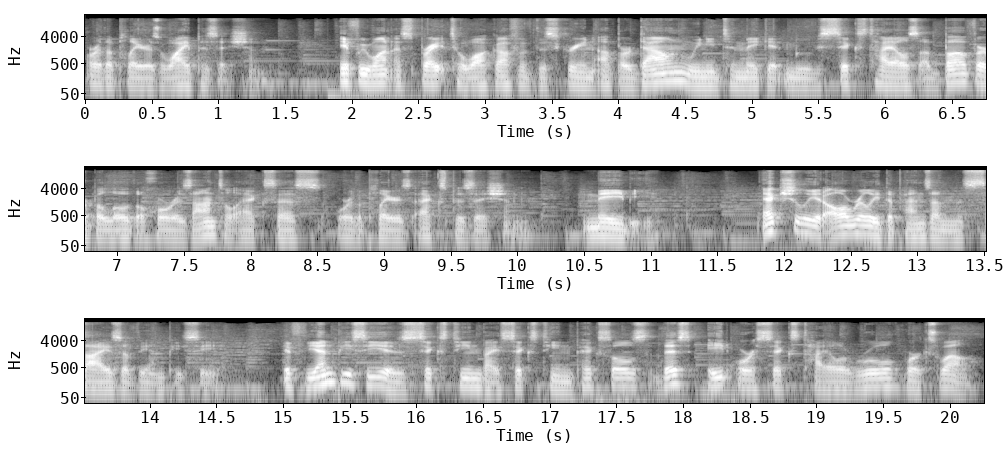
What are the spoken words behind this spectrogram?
or the player's Y position. If we want a sprite to walk off of the screen up or down, we need to make it move 6 tiles above or below the horizontal axis, or the player's X position. Maybe. Actually, it all really depends on the size of the NPC. If the NPC is 16 by 16 pixels, this 8 or 6 tile rule works well.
